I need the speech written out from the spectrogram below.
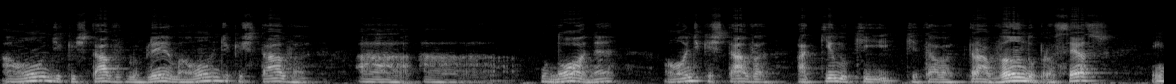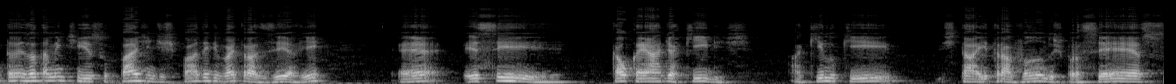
aonde que estava o problema, aonde que estava a, a, o nó, né? aonde que estava aquilo que estava travando o processo. Então é exatamente isso. O página de espada ele vai trazer aí é esse calcanhar de Aquiles, aquilo que está aí travando os processos,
